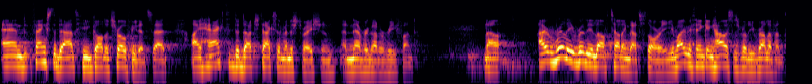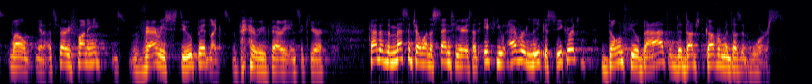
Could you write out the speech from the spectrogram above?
And thanks to that, he got a trophy that said, I hacked the Dutch tax administration and never got a refund. Now, I really, really love telling that story. You might be thinking, how is this really relevant? Well, you know, it's very funny, it's very stupid, like it's very, very insecure. Kind of the message I want to send here is that if you ever leak a secret, don't feel bad. The Dutch government does it worse.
